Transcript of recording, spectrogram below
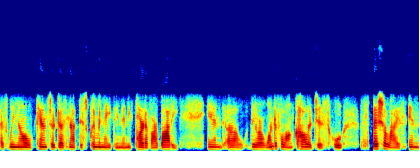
as we know, cancer does not discriminate in any part of our body, and uh, there are wonderful oncologists who specialize in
